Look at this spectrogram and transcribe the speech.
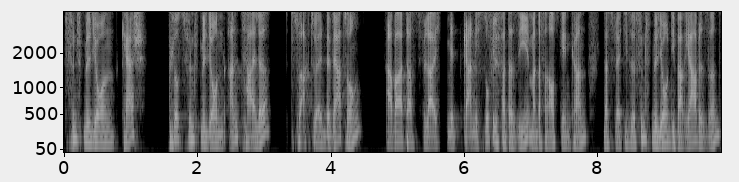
5 Millionen Cash plus 5 Millionen Anteile zur aktuellen Bewertung aber dass vielleicht mit gar nicht so viel Fantasie man davon ausgehen kann, dass vielleicht diese 5 Millionen, die variabel sind,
